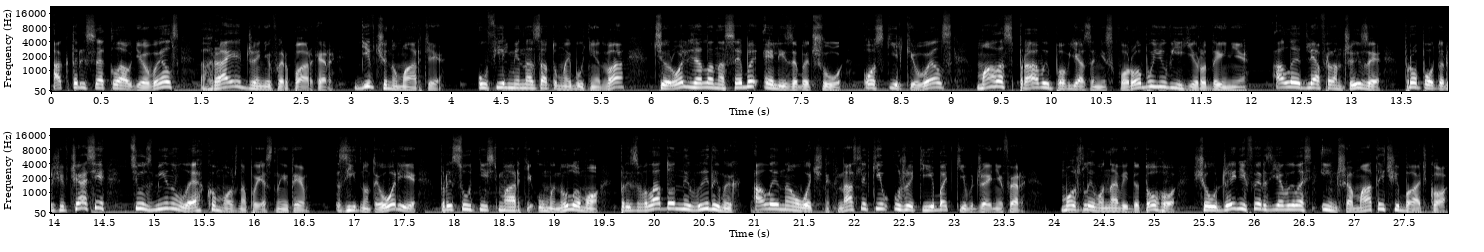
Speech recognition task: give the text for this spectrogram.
актриса Клаудіо Велс грає Дженніфер Паркер, дівчину Марті. У фільмі Назад у майбутнє 2 цю роль взяла на себе Елізабет Шу, оскільки Уелс мала справи пов'язані з хворобою в її родині. Але для франшизи про подорожі в часі цю зміну легко можна пояснити. Згідно теорії, присутність Марті у минулому призвела до невидимих, але наочних наслідків у житті батьків Дженніфер. Можливо, навіть до того, що у Дженніфер з'явилась інша мати чи батько,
